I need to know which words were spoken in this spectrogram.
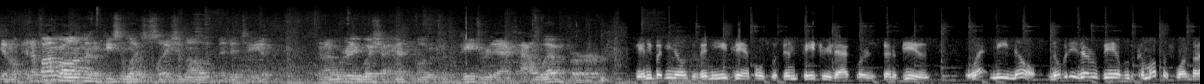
you know, and if I'm wrong on a piece of legislation, I'll admit it to you. And I really wish I hadn't voted for the Patriot Act. However, If anybody knows of any examples within Patriot Act where it's been abused, let me know. Nobody's ever been able to come up with one, but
